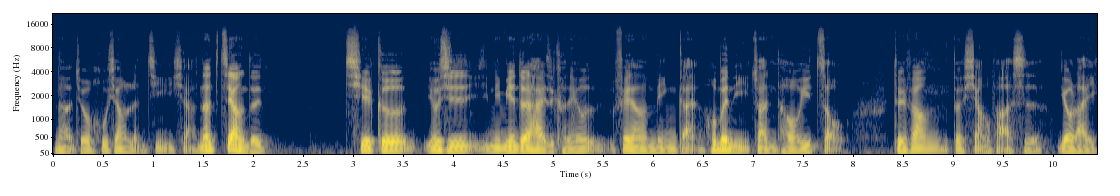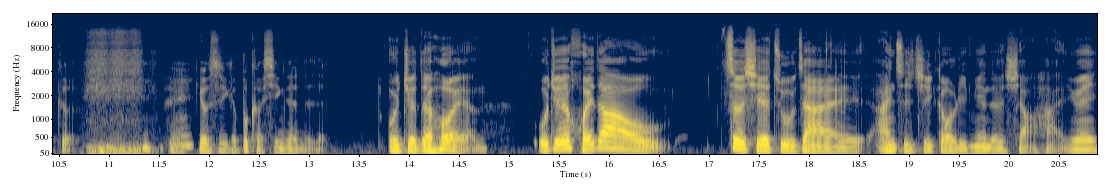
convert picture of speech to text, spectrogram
那就互相冷静一下。那这样的切割，尤其是你面对孩子，可能又非常的敏感。会不会你转头一走，对方的想法是又来一个，又是一个不可信任的人？我觉得会啊。我觉得回到。这些住在安置机构里面的小孩，因为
